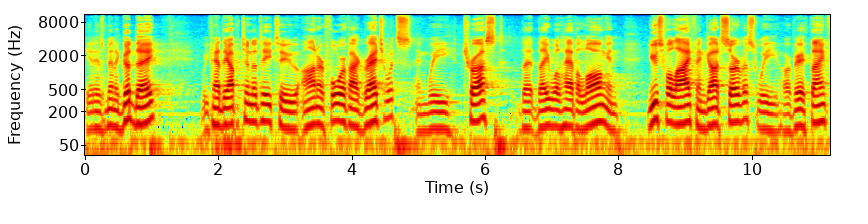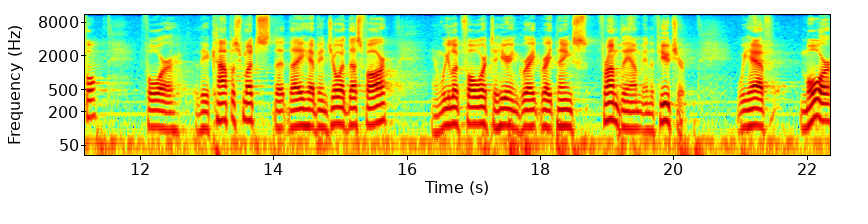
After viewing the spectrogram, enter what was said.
It has been a good day. We've had the opportunity to honor four of our graduates, and we trust that they will have a long and useful life in God's service. We are very thankful for the accomplishments that they have enjoyed thus far, and we look forward to hearing great, great things from them in the future. We have more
